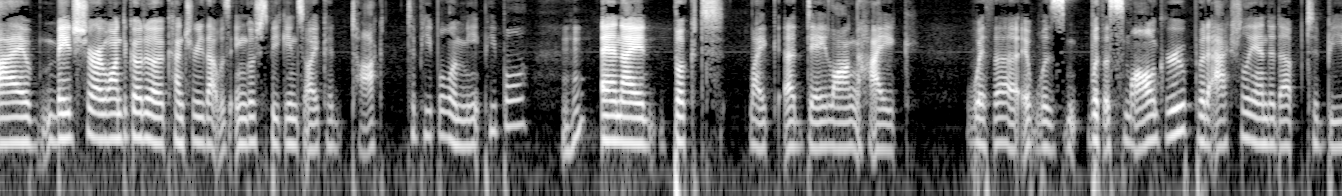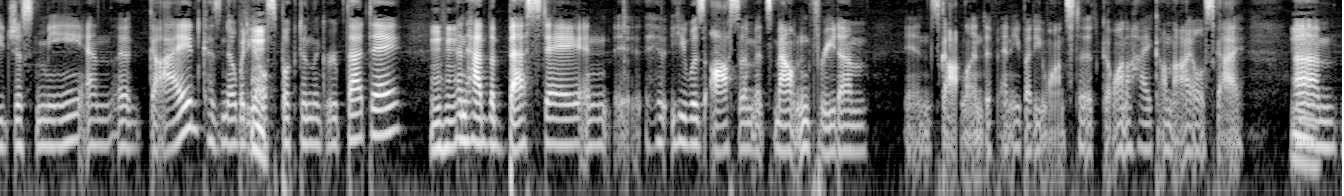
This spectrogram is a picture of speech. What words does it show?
i made sure i wanted to go to a country that was english speaking so i could talk to people and meet people and i booked like a day long hike with a it was with a small group but it actually ended up to be just me and the guide because nobody hmm. else booked in the group that day mm-hmm. and had the best day. And it, he- was awesome. It's mountain freedom in scotland if anybody wants to go on a hike on the isle of skye. Hmm. Um,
